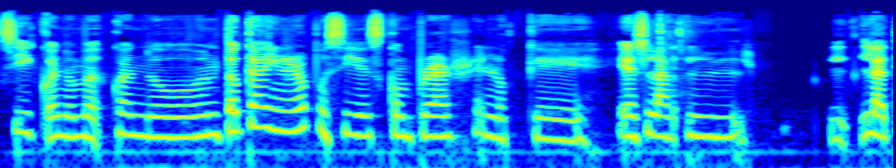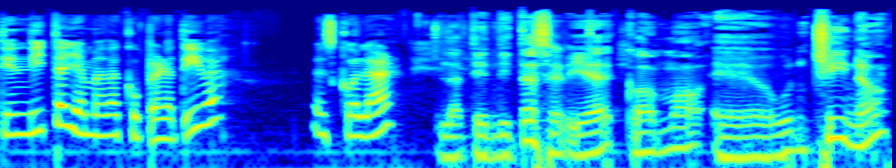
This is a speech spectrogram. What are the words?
Sí, cuando me, cuando me toca dinero, pues sí es comprar en lo que es la, la tiendita llamada cooperativa escolar. La tiendita sería como eh, un chino,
